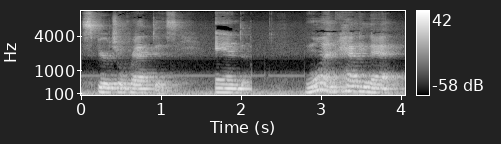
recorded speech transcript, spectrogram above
spiritual practice, and one having that.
